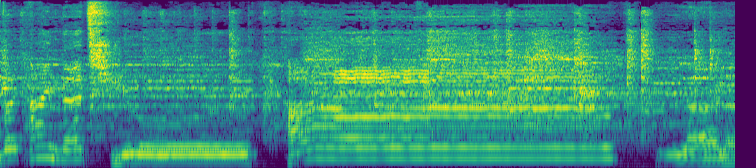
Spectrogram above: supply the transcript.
but I'm not sure how. La la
